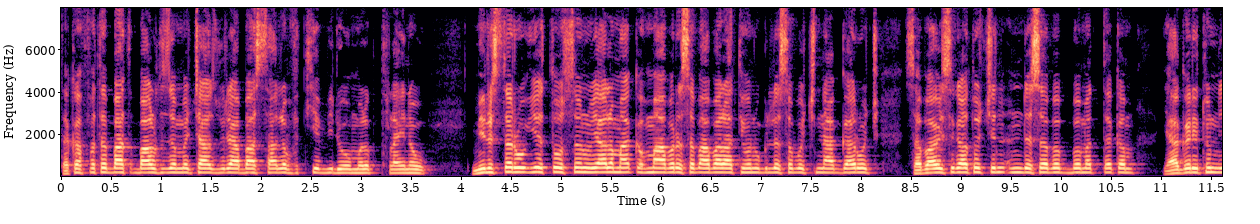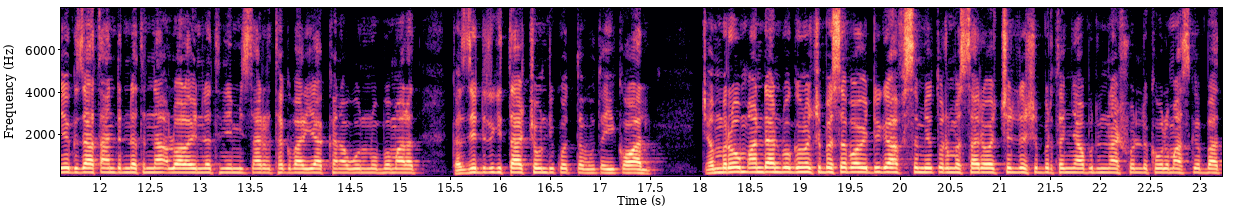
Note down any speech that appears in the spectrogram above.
ተከፈተባት ባሉት ዘመቻ ዙሪያ ባሳለፉት የቪዲዮ መልእክት ላይ ነው። ሚኒስተሩ የተወሰኑ የዓለም አቀፍ ማህበረሰብ አባላት የሆኑ ግለሰቦችና አጋሮች ሰብአዊ ስጋቶችን እንደ ሰበብ በመጠቀም የሀገሪቱን የግዛት አንድነትና ሉዓላዊነትን የሚጻረር ተግባር እያከናወኑ ነው በማለት ከዚህ ድርጊታቸው እንዲቆጠቡ ጠይቀዋል። ጨምረውም አንዳንድ ወገኖች በሰብአዊ ድጋፍ ስም የጦር መሳሪያዎችን ለሽብርተኛ ቡድን አሾልከው ለማስገባት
